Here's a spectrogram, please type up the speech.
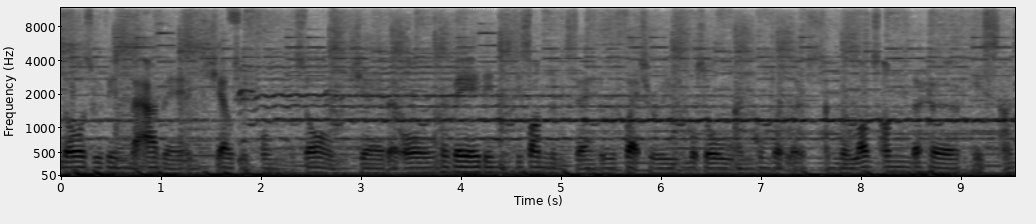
those within the abbey and sheltered from the storm shared an all-pervading despondency. The reflectory looked dull and comfortless, and the logs on the hearth hissed and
